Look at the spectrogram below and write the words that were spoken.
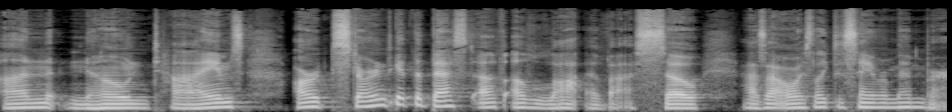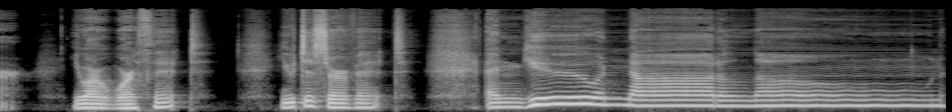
unknown times are starting to get the best of a lot of us. So as I always like to say, remember, you are worth it. You deserve it. And you are not alone.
